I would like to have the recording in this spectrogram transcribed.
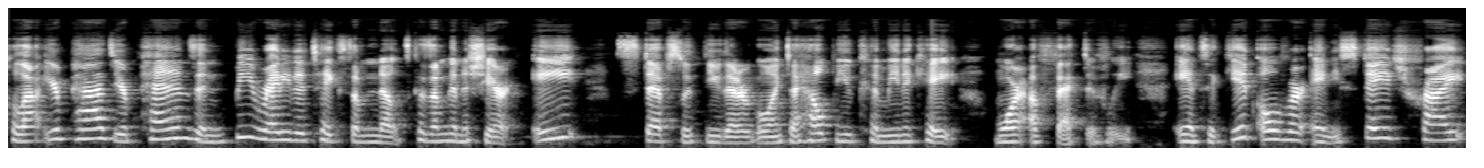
pull out your pads, your pens, and be ready to take some notes because I'm going to share eight steps with you that are going to help you communicate more effectively and to get over any stage fright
